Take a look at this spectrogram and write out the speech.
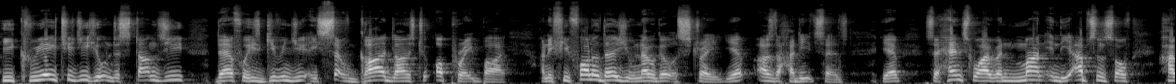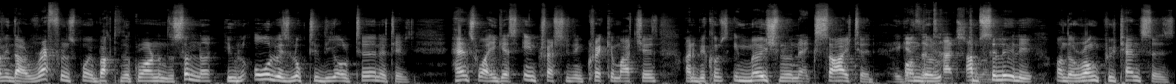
He created you, he understands you, therefore he's given you a set of guidelines to operate by. And if you follow those, you'll never go astray. Yep, as the hadith says. Yep. So hence why when man, in the absence of having that reference point back to the Quran and the Sunnah, he will always look to the alternatives. Hence why he gets interested in cricket matches and becomes emotional and excited He gets on the attached to them. absolutely on the wrong pretenses.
